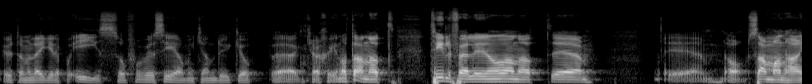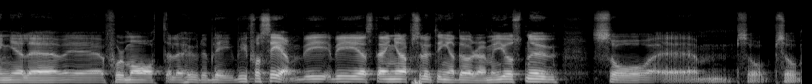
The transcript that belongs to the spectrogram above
utan vi lägger det på is. Så får vi se om vi kan dyka upp eh, kanske i något annat tillfälle, i något annat eh, Eh, ja, sammanhang eller eh, format eller hur det blir. Vi får se. Vi, vi stänger absolut inga dörrar, men just nu så, eh, så, så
